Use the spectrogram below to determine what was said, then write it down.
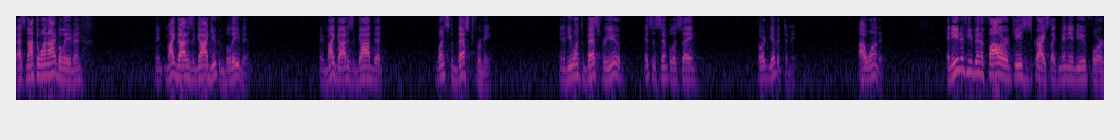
that's not the one I believe in. I mean, my God is a God you can believe in. I mean, my God is a God that wants the best for me. And if you want the best for you, it's as simple as saying, Lord, give it to me. I want it. And even if you've been a follower of Jesus Christ, like many of you for,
